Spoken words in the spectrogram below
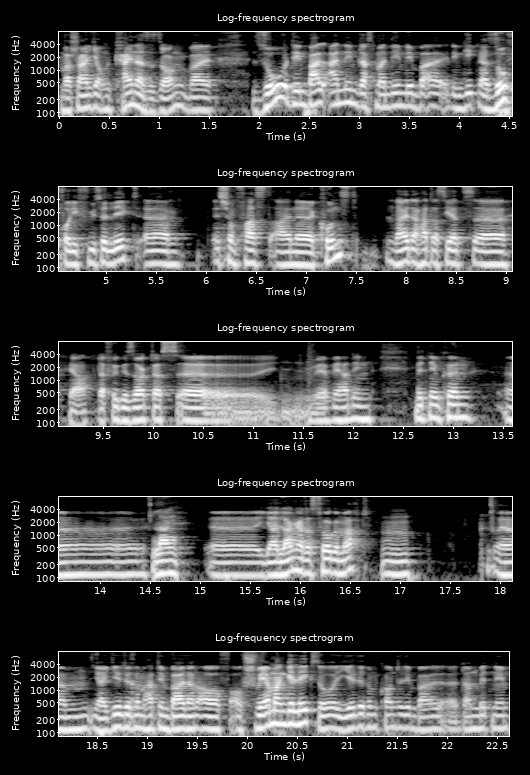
wahrscheinlich auch in keiner Saison, weil so den Ball annehmen, dass man dem, den Ball, dem Gegner so vor die Füße legt, ähm, ist schon fast eine Kunst. Leider hat das jetzt äh, ja, dafür gesorgt, dass äh, wer, wer hat ihn mitnehmen können? Äh, Lang. äh, ja, Lang hat das Tor gemacht. Ähm, ja, Yildirim hat den Ball dann auf, auf Schwermann gelegt, so Yildirim konnte den Ball äh, dann mitnehmen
